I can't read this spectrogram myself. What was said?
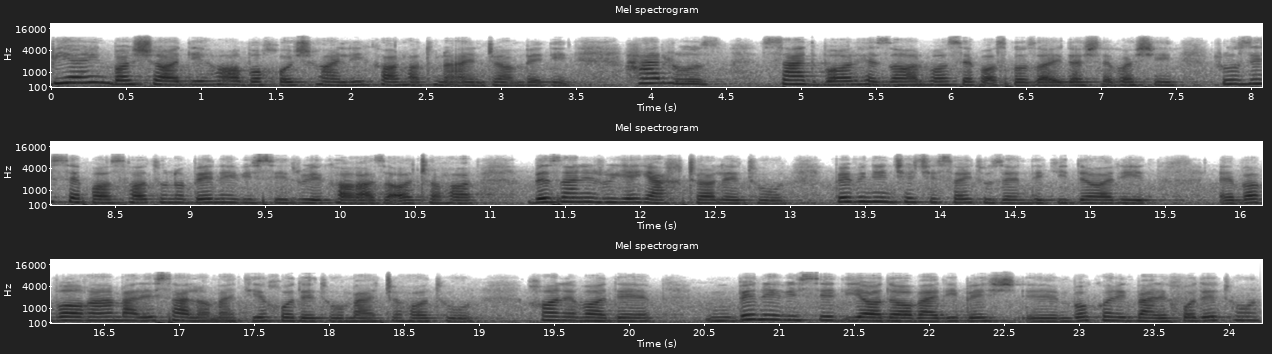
بیاین با شادی ها با خوشحالی کارهاتون رو انجام بدین. هر روز صد بار هزار بار سپاسگزاری داشته باشین. روزی سپاس هاتون رو بنویسید روی کاغذ آچهار. بزنید روی یخچالتون. ببینین چه چیزهایی تو زندگی دارید. و واقعا برای سلامتی خودتون بچه هاتون خانواده بنویسید یادآوری بکنید برای خودتون.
